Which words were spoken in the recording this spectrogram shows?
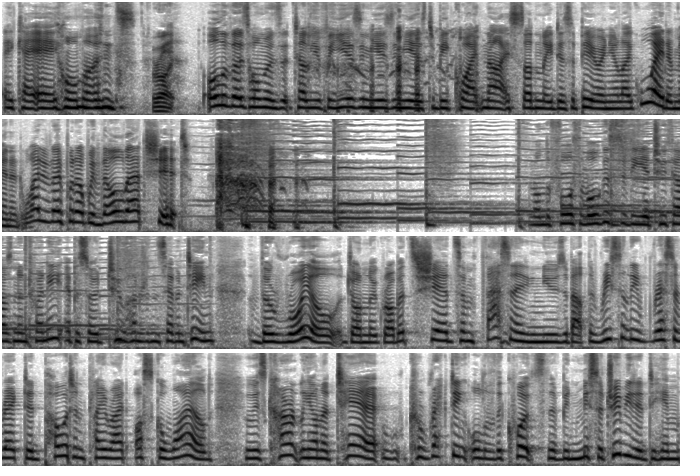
aka hormones. Right. All of those hormones that tell you for years and years and years to be quite nice suddenly disappear, and you're like, wait a minute, why did I put up with all that shit? And on the 4th of August of the year 2020, episode 217, the royal John Luke Roberts shared some fascinating news about the recently resurrected poet and playwright Oscar Wilde, who is currently on a tear correcting all of the quotes that have been misattributed to him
